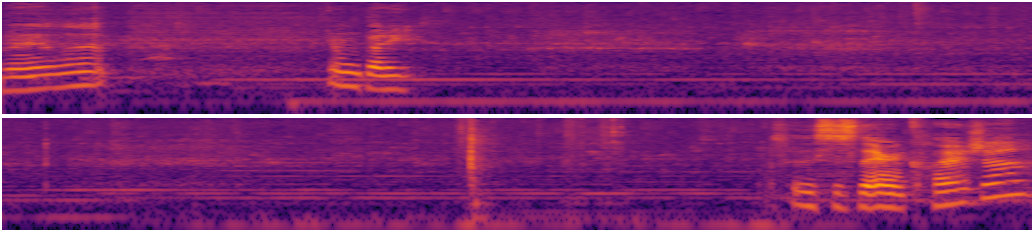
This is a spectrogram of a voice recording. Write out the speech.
Nail buddy. So this is their enclosure.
